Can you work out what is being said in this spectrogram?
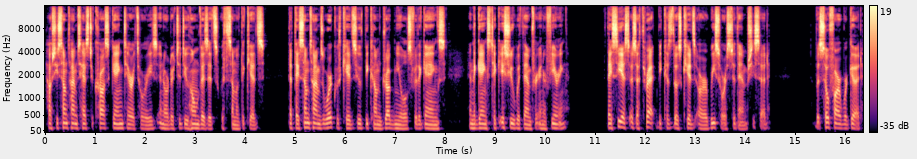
how she sometimes has to cross gang territories in order to do home visits with some of the kids, that they sometimes work with kids who've become drug mules for the gangs, and the gangs take issue with them for interfering. They see us as a threat because those kids are a resource to them, she said. But so far, we're good.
